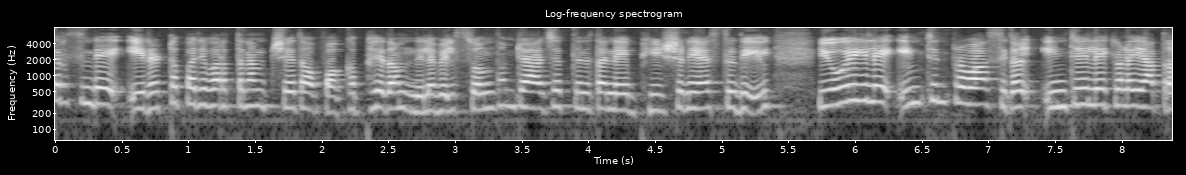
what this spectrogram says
വൈറസിന്റെ ഇരട്ട പരിവർത്തനം ചെയ്ത വകഭേദം നിലവിൽ സ്വന്തം രാജ്യത്തിന് തന്നെ ഭീഷണിയായ സ്ഥിതിയിൽ യു എയിലെ ഇന്ത്യൻ പ്രവാസികൾ ഇന്ത്യയിലേക്കുള്ള യാത്ര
